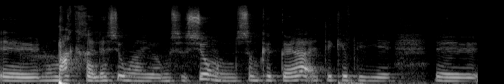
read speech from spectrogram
øh, nogle magtrelationer i organisationen, som kan gøre, at det kan blive øh,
